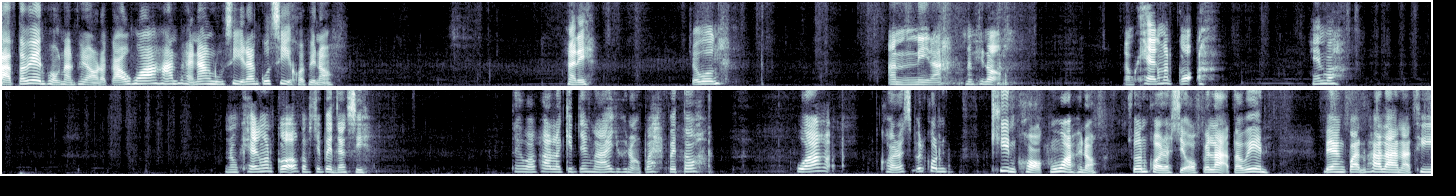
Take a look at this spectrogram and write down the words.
ลาดตะเวนพวกนั้นพี่น้องแล้วก็เอาหัวอาหารไปให้นางลูซี่นางกุซี่ข่อยพี่น้องหาดิเจ้าเบิ้งอันนี้นะนะพี่น้องน้ำแข็งมันเกาะ เห็นปะน้ำแข็งมันเกาะกับจะเป็นจังสิแต่ว่าภารกิจยังหลายอยู่พี่น้องไป ไปต่อหัวข่อยน่าจะเป็นคนขี้นขอกงัวพี่น้อง ส่วนข่อยน่ะสิออกไปลาดตะเวนแบ่งปันพาลานาที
